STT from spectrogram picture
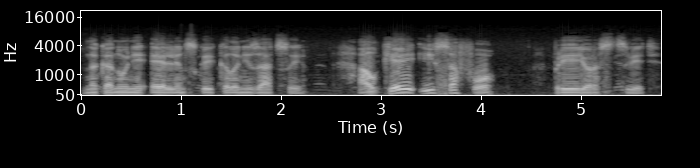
накануне эллинской колонизации. Алкей и Сафо при ее расцвете.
